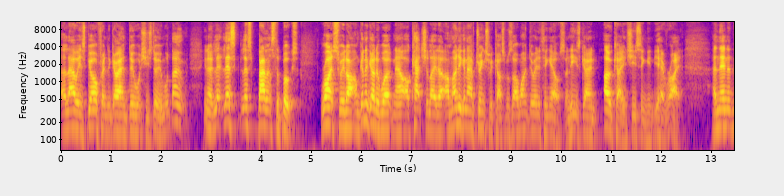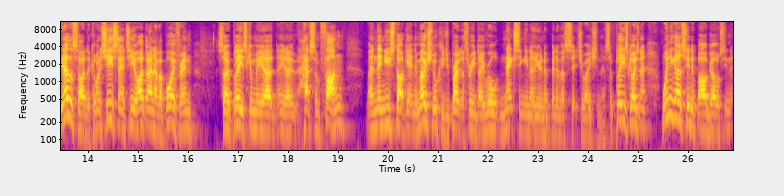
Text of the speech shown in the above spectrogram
allow his girlfriend to go out and do what she's doing? Well, don't, you know, let, let's, let's balance the books. Right, sweetheart, I'm going to go to work now. I'll catch you later. I'm only going to have drinks with customers. I won't do anything else. And he's going, okay. And she's thinking, yeah, right. And then at the other side of the coin, she's saying to you, I don't have a boyfriend, so please can we, uh, you know, have some fun? And then you start getting emotional because you broke the three-day rule. Next thing you know, you're in a bit of a situation there. So please, guys, you know, when you go and see the bar girls, you know,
